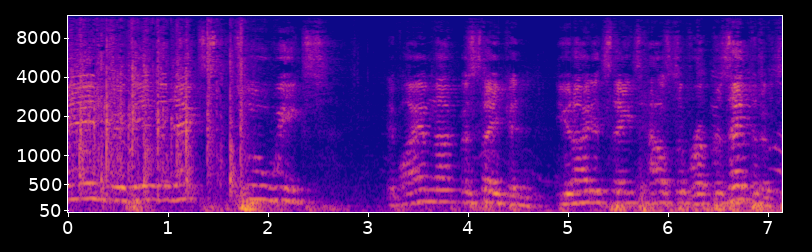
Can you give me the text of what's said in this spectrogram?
And within the next two weeks, if I am not mistaken, the United States House of Representatives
